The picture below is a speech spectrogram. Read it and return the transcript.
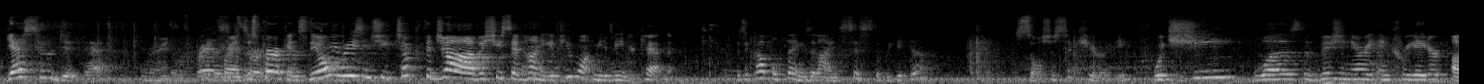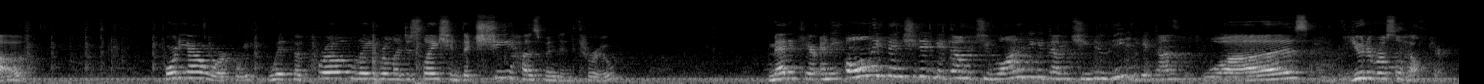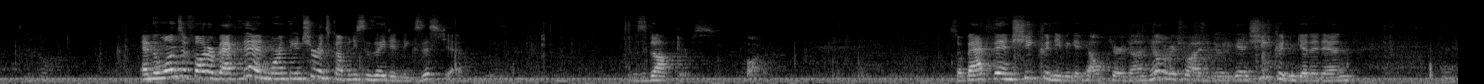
Guess who did that? Frances, Frances Perkins. The only reason she took the job is she said, honey, if you want me to be in your cabinet, there's a couple things that I insist that we get done. Social Security, which she was the visionary and creator of, 40 hour work week with the pro labor legislation that she husbanded through. Medicare, and the only thing she didn't get done that she wanted to get done that she knew needed to get done was universal health care. And the ones that fought her back then weren't the insurance companies because they didn't exist yet. It was the doctors fought her. So back then she couldn't even get health care done. Hillary tried to do it again. She couldn't get it in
